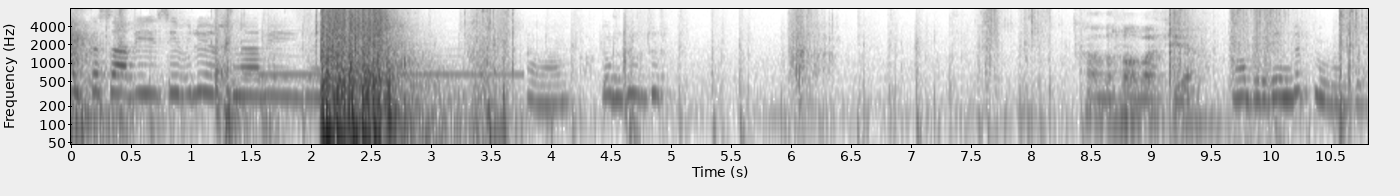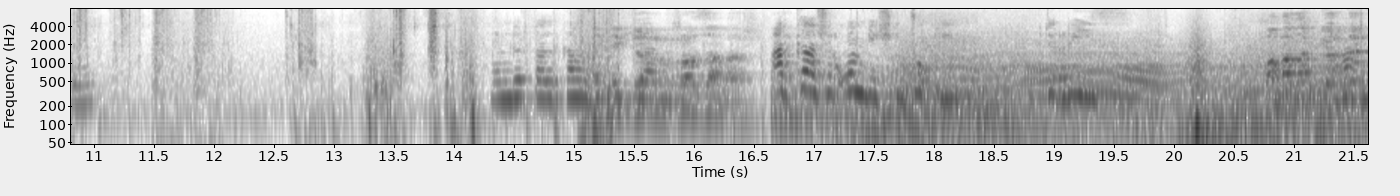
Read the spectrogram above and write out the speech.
Kankas abi seviliyorsun abi. Tamam. Dur dur dur. Adama bak ya. Ama burada M4 mü var? Güzel. M4 aldık ama Bende bir almayacağım. Roza var. Arkadaşlar 15 gün çok iyi. Doktor Reis. Baba adam Aha, gördün. gördüm.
